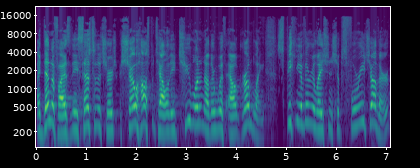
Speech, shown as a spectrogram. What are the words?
identifies and he says to the church, show hospitality to one another without grumbling. Speaking of their relationships for each other,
